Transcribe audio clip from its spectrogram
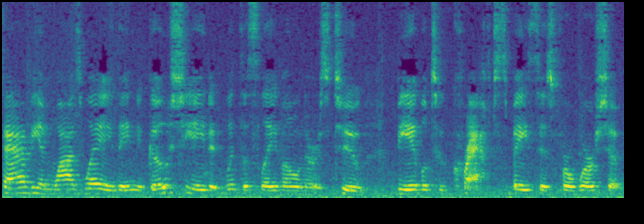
savvy and wise way they negotiated with the slave owners to be able to craft spaces for worship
